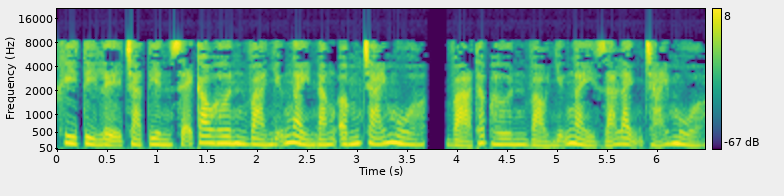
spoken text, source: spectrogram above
khi tỷ lệ trả tiền sẽ cao hơn vào những ngày nắng ấm trái mùa và thấp hơn vào những ngày giá lạnh trái mùa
